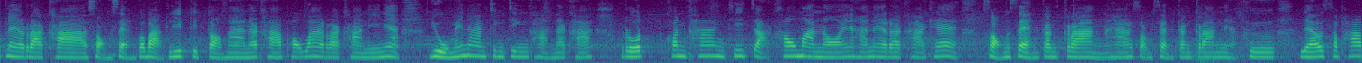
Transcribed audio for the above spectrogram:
ถในราคา 2 0 0 0 0 0กว่าบาทรีบติดต่อมานะคะ เพราะว่าราคานี้เนี่ยอยู่ไม่นานจริง ๆ ค่ะนะคะ รถค่อนข้างที่จะเข้ามาน้อยนะคะ ในราคาแค่ 2 0 0 0 0 0กลางๆนะคะ2 0 0 0 0 0กลางๆเนี่ยคือแล้วสภาพ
